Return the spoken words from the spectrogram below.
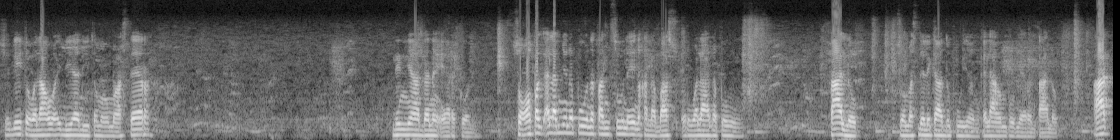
So dito, wala akong idea dito mga master. Linyada ng aircon. So kapag alam nyo na po na tanso na yung nakalabas or wala na pong talop, so mas delikado po yun. Kailangan po meron talop. At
